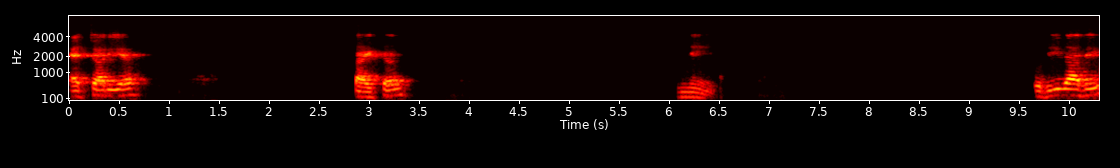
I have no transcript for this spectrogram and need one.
href title name. So these are the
